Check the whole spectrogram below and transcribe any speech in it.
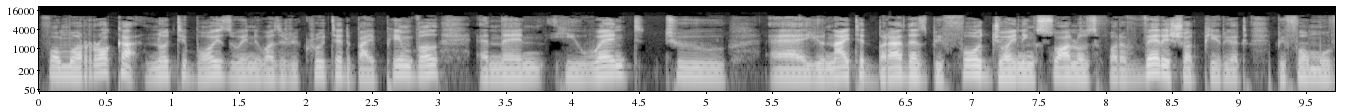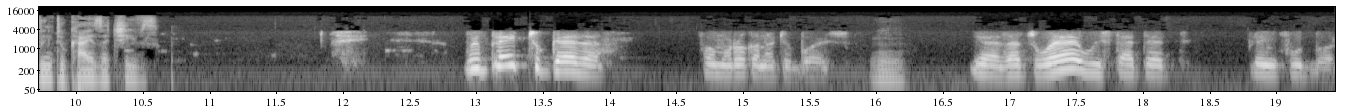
for Moroka Naughty Boys when he was recruited by Pimville, and then he went to uh, United Brothers before joining Swallows for a very short period before moving to Kaizer Chiefs. We played together for Moroccan Naughty Boys. Mm. Yeah, that's where we started playing football.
